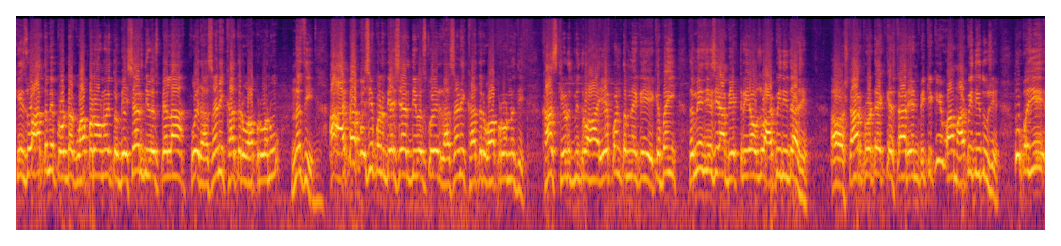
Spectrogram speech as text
કે જો આ તમે પ્રોડક્ટ વાપરવાનો હોય તો બે ચાર દિવસ પહેલા કોઈ રાસાયણિક ખાતર વાપરવાનું નથી. આ આપ્યા પછી પણ બે ચાર દિવસ કોઈ રાસાયણિક ખાતર વાપરવાનું નથી. ખાસ ખેડૂત મિત્રો, હા, એ પણ તમને કહીએ કે ભાઈ, તમે જે છે આ બેક્ટેરિયાઓ જો આપી દીધા છે સ્ટાર પ્રોટેક્ટ કે સ્ટાર એનપીકે કે આમ આપી દીધું છે. તો પછી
